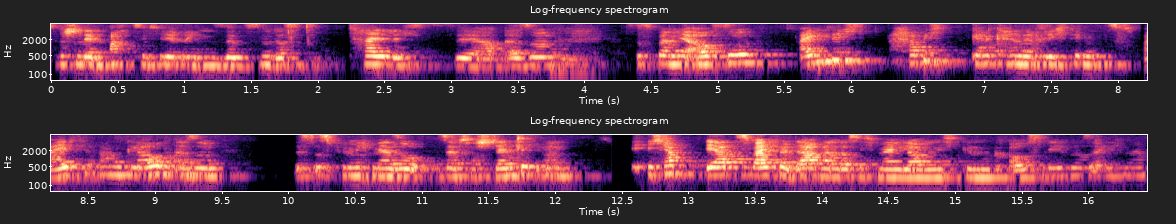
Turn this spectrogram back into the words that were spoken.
zwischen den 80-Jährigen sitzen, das teile ich sehr. Also es ist bei mir auch so, eigentlich habe ich gar keine richtigen Zweifel am Glauben. Also es ist für mich mehr so selbstverständlich und ich habe eher Zweifel daran, dass ich meinen Glauben nicht genug auslebe, sage ich mal.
